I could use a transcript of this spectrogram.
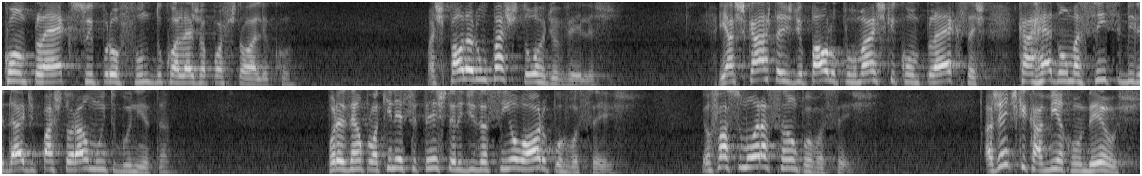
complexo e profundo do colégio apostólico. Mas Paulo era um pastor de ovelhas. E as cartas de Paulo, por mais que complexas, carregam uma sensibilidade pastoral muito bonita. Por exemplo, aqui nesse texto ele diz assim: Eu oro por vocês. Eu faço uma oração por vocês. A gente que caminha com Deus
